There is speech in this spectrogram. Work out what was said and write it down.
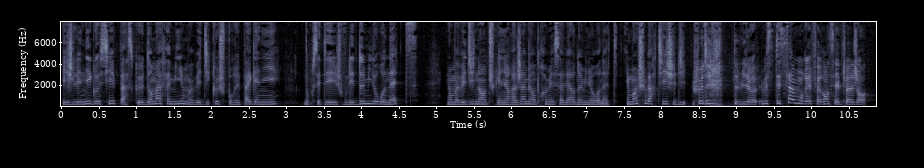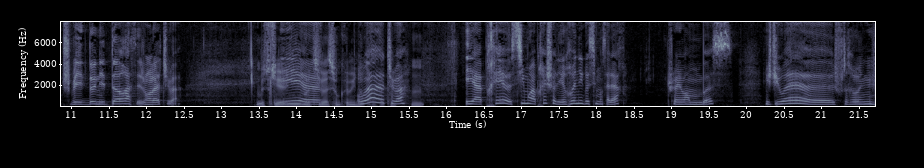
et je l'ai négocié parce que dans ma famille, on m'avait dit que je pourrais pas gagner. Donc c'était, je voulais 2000 euros net. Et on m'avait dit non, tu gagneras jamais en premier salaire 2000 euros net. Et moi, je suis partie, j'ai dit, je veux 2000 euros. Mais c'était ça mon référentiel, tu vois, genre, je vais donner tort à ces gens-là, tu vois. Parce qu'il y a Et, une euh, motivation commune. ouais, tu vois. Mm. Et après, euh, six mois après, je suis allée renégocier mon salaire. Je suis allée voir mon boss. Et je dis, ouais, euh, je voudrais rené-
